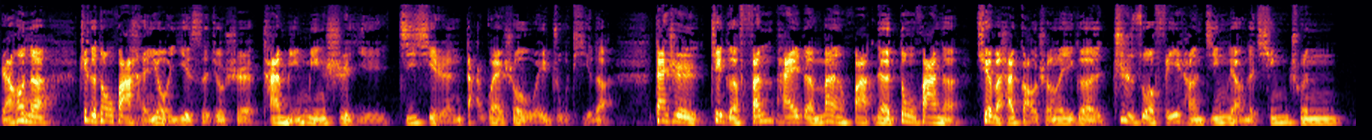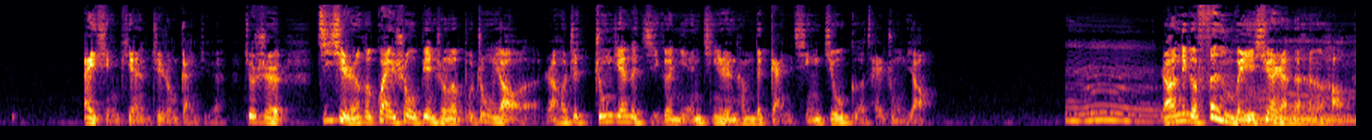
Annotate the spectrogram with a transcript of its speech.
然后呢，这个动画很有意思，就是它明明是以机器人打怪兽为主题的，但是这个翻拍的漫画的动画呢，却把它搞成了一个制作非常精良的青春爱情片，这种感觉就是机器人和怪兽变成了不重要了，然后这中间的几个年轻人他们的感情纠葛才重要，嗯，然后那个氛围渲染的很好。嗯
